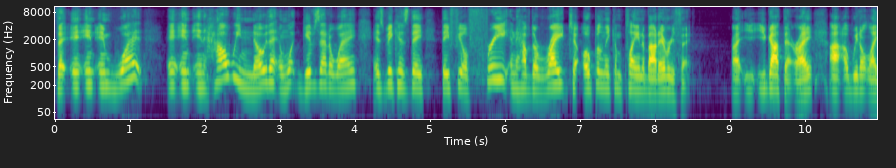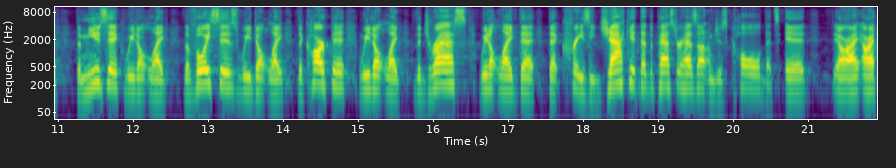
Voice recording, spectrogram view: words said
That, and, and what and, and, how we know that and what gives that away is because they, they feel free and have the right to openly complain about everything. Right? You got that, right? Uh, uh, we don't like the music. We don't like the voices. We don't like the carpet. We don't like the dress. We don't like that, that crazy jacket that the pastor has on. I'm just cold. That's it. All right, all right.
